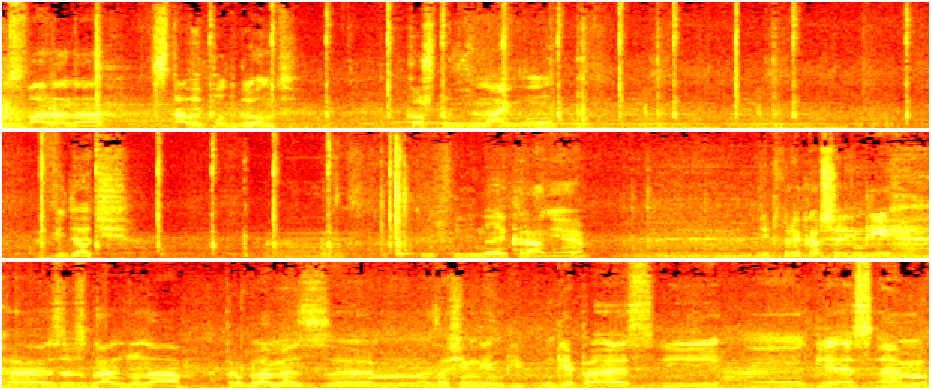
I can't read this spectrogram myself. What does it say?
pozwala na stały podgląd kosztów wynajmu. Widać e, w tej chwili na ekranie. Niektóre carsharingi e, ze względu na problemy z em, zasięgiem GPS i e, GSM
